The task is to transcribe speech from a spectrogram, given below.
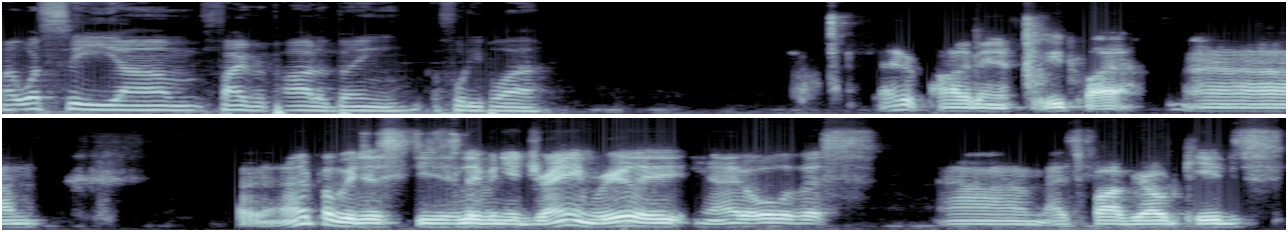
Mate, what's the um, favourite part of being a footy player? Favorite part of being a footy player. Um, I don't know, probably just you just living your dream, really. You know, all of us um, as five year old kids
